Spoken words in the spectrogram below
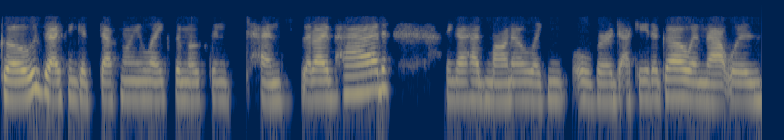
goes, I think it's definitely like the most intense that I've had. I think I had mono like over a decade ago, and that was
